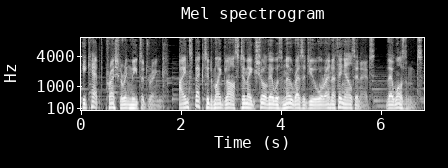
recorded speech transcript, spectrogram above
He kept pressuring me to drink. I inspected my glass to make sure there was no residue or anything else in it. There wasn't,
